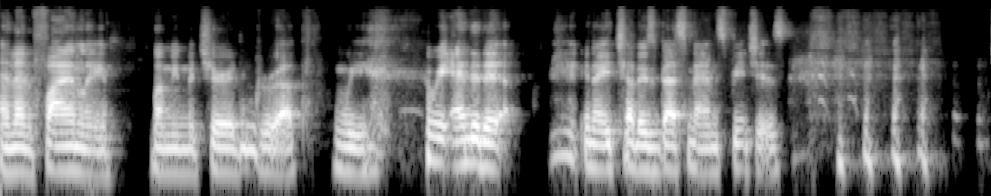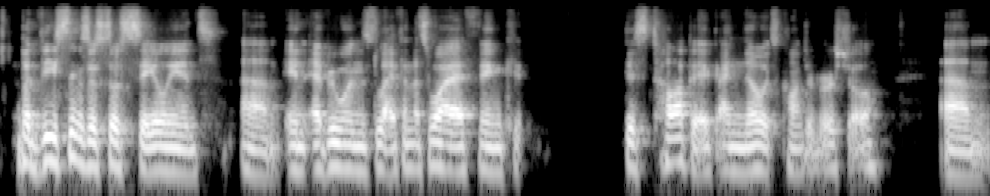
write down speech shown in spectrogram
And then finally when we matured and grew up we we ended it in each other's best man speeches. But these things are so salient um, in everyone's life and that's why i think this topic i know it's controversial um,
